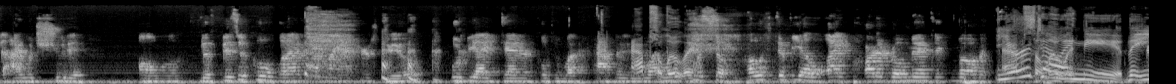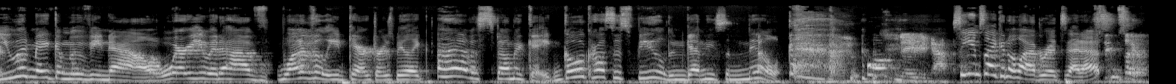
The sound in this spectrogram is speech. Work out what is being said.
but I would shoot it. Almost the physical, what I have my actors do would be identical to what happened. in Absolutely. What was supposed to be a light-hearted romantic moment. You're Absolutely. telling me that you would make a movie now where you would have one of the lead characters be like, I have a stomach ache. Go across this field and get me some milk. Well, maybe not. Seems like an elaborate setup. Seems like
